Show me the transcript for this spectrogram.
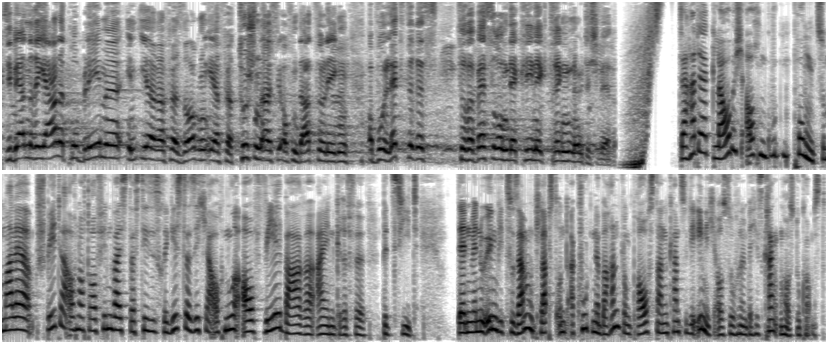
Sie werden reale Probleme in ihrer Versorgung eher vertuschen, als sie offen darzulegen, obwohl letzteres zur Verbesserung der Klinik dringend nötig wäre. Da hat er, glaube ich, auch einen guten Punkt, zumal er später auch noch darauf hinweist, dass dieses Register sich ja auch nur auf wählbare Eingriffe bezieht. Denn wenn du irgendwie zusammenklappst und akut eine Behandlung brauchst, dann kannst du dir eh nicht aussuchen, in welches Krankenhaus du kommst.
